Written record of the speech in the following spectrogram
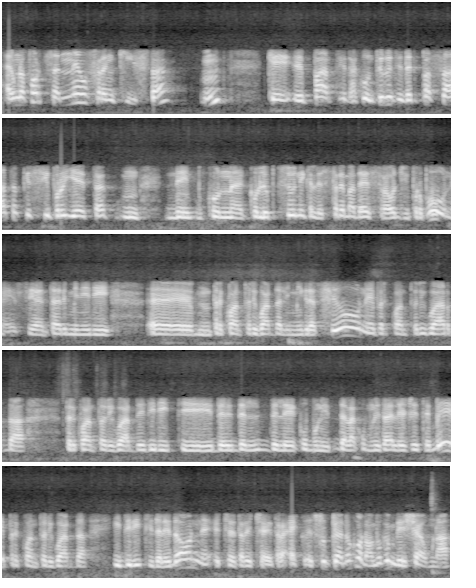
è una forza neofranchista mh? Mm, che eh, parte da contenuti del passato che si proietta mh, mm, ne, con, con, le opzioni che l'estrema destra oggi propone, sia in termini di, eh, per quanto riguarda l'immigrazione, per quanto riguarda per quanto riguarda i diritti de, de, comuni, della comunità LGTB, per quanto riguarda i diritti delle donne, eccetera, eccetera. Ecco, sul piano economico invece ha una,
